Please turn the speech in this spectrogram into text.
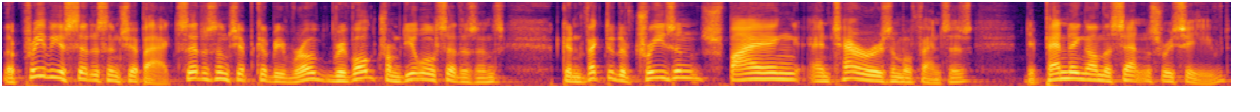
The previous Citizenship Act, citizenship could be ro- revoked from dual citizens convicted of treason, spying, and terrorism offenses, depending on the sentence received,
